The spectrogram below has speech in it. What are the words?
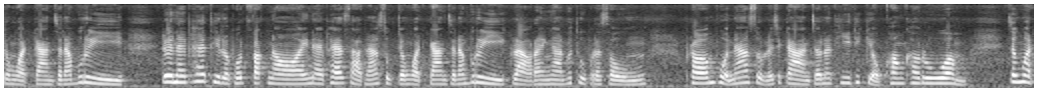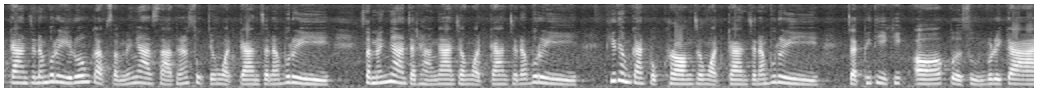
จังหวัดกาญจนบุรี โดยนายแพทย์ธีรพจน์ฟักน้อยนายแพทย์สาธารณสุขจังหวัดกาญจนบุรีกล่าวรายงานวัตถุประสงค์ พร้อมหัวหน้าส่วนราชการเจ้าหน้าที่ที่เกี่ยวข้องเข้าร่วม จังหวัดกาญจนบุรีร่วมกับสำนักงานสาธารณสุขจังหวัดกาญจนบุรีสำนักงานจัดหางานจังหวัดกาญจนบุรี ที่ทำการปกครองจังหวัดกาญจนบุรี จัดพิธีคิกออฟเปิดศูนย์บริการ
